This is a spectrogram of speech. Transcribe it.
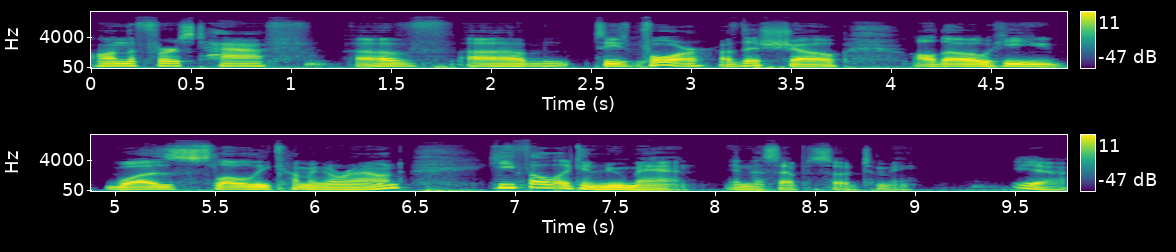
on the first half of um, season four of this show, although he was slowly coming around, he felt like a new man in this episode to me. Yeah.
